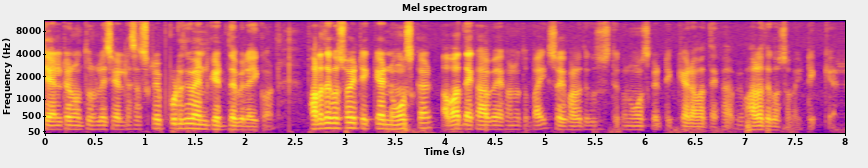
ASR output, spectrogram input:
চ্যানেলটা নতুন হলে চ্যানেলটা সাবস্ক্রাইব করে দেবে অ্যান্ড গেট দেবে লাইকন ভালো থেকো সবাই টেক কেয়ার নমস্কার। আবার দেখা হবে এখনও তো বাইক সবাই ভালো থেকো, সুস্থ থেকো, নমস্কার টেক কেয়ার আবার দেখা হবে। ভালো থেকো সবাই টেক কেয়ার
